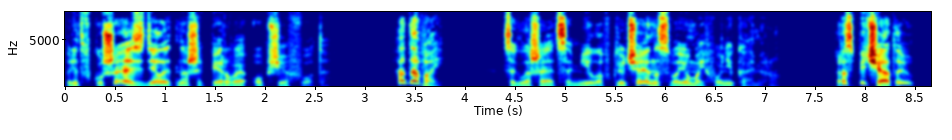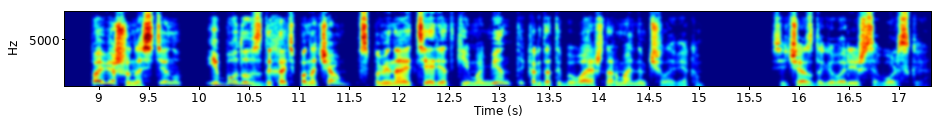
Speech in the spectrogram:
предвкушая сделать наше первое общее фото. А давай, соглашается Мила, включая на своем айфоне камеру. Распечатаю, повешу на стену и буду вздыхать по ночам, вспоминая те редкие моменты, когда ты бываешь нормальным человеком. Сейчас договоришься, Вольская.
